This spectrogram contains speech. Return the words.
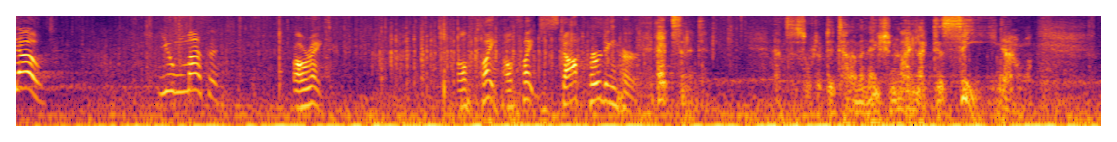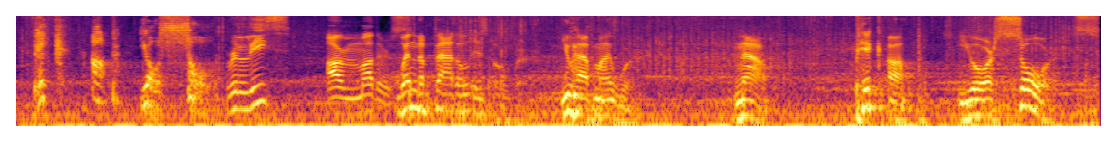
Don't! You mustn't! All right. I'll fight. I'll fight. Just stop hurting her. Excellent. That's the sort of determination I like to see. Now, pick up your sword. Release our mothers. When the battle is over, you have my word. Now, pick up your swords.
